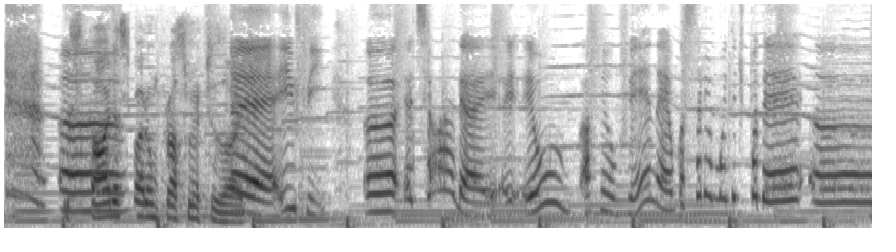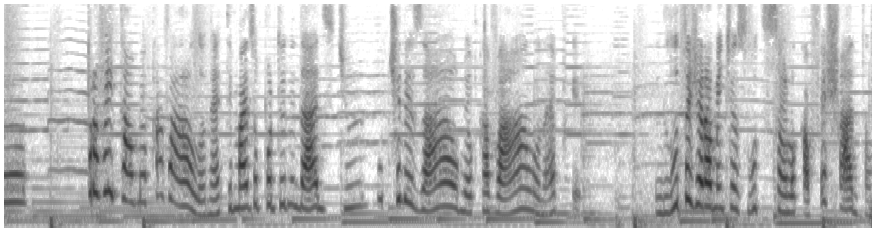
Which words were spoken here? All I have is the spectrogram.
Histórias uh, para um próximo episódio. É, enfim. Uh, eu disse, olha, eu, a meu ver, né, eu gostaria muito de poder uh, aproveitar o meu cavalo, né? Ter mais oportunidades de utilizar o meu cavalo, né? Porque luta, geralmente as lutas são em local fechado, então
